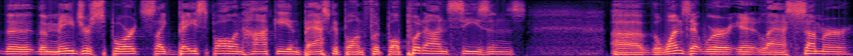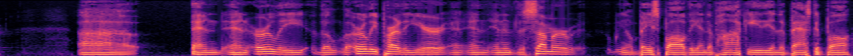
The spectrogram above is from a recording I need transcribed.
the, the major sports like baseball and hockey and basketball and football put on seasons. Uh, the ones that were in last summer uh, and and early the, the, early part of the year and, and, in the summer, you know, baseball, the end of hockey, the end of basketball.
